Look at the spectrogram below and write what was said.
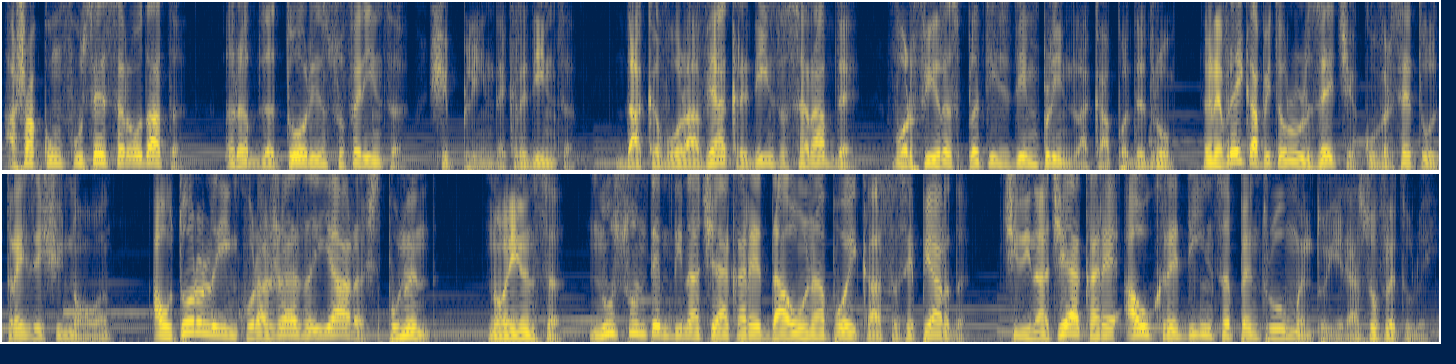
așa cum fuseseră odată, răbdători în suferință și plini de credință. Dacă vor avea credință să rabde, vor fi răsplătiți din plin la capăt de drum. În Evrei, capitolul 10, cu versetul 39, autorul îi încurajează iarăși, spunând Noi însă nu suntem din aceia care dau înapoi ca să se piardă, ci din aceia care au credință pentru mântuirea sufletului.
